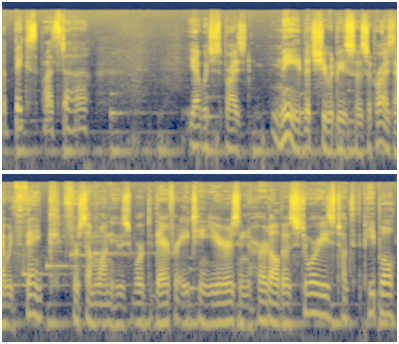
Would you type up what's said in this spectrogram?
a big surprise to her. Yeah, which surprised me that she would be so surprised. I would think for someone who's worked there for 18 years and heard all those stories, talked to the people,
